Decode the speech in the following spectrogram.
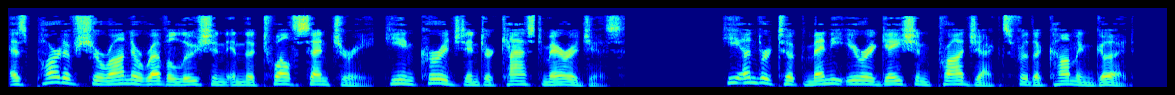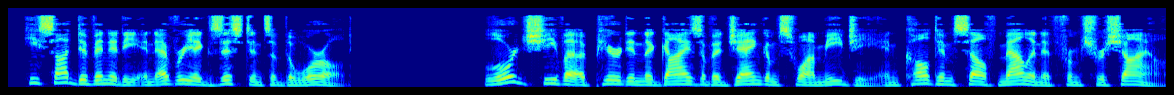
As part of Sharana revolution in the 12th century, he encouraged inter-caste marriages. He undertook many irrigation projects for the common good. He saw divinity in every existence of the world. Lord Shiva appeared in the guise of a Jangam Swamiji and called himself Malinath from Srishail.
